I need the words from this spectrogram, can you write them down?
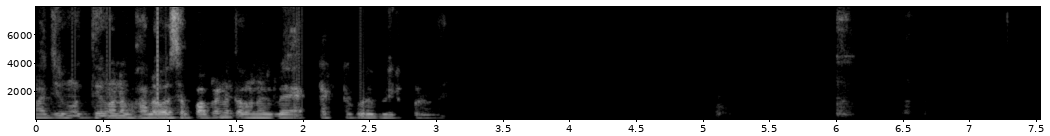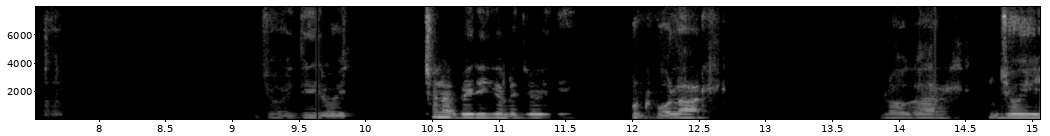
মাঝে মধ্যে মানে ভালোবাসা পাবে না তখন এগুলো একটা একটা করে বের করবে। জয়দি রয়েছে না বেরিয়ে গেল জয়দি? ফুটবলার ব্লগার জয়ী।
